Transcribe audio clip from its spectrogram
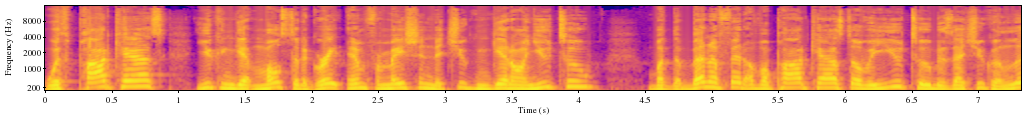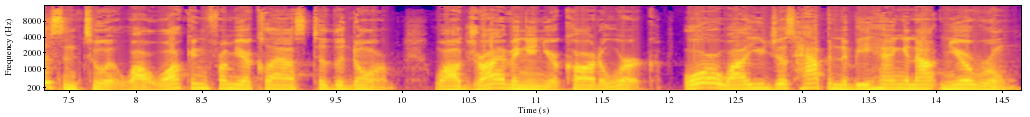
With podcasts, you can get most of the great information that you can get on YouTube, but the benefit of a podcast over YouTube is that you can listen to it while walking from your class to the dorm, while driving in your car to work, or while you just happen to be hanging out in your room.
